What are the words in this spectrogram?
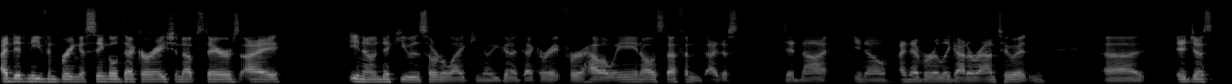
I didn't even bring a single decoration upstairs. I, you know, Nikki was sort of like, you know, you're going to decorate for Halloween, all this stuff, and I just did not. You know, I never really got around to it, and uh, it just,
